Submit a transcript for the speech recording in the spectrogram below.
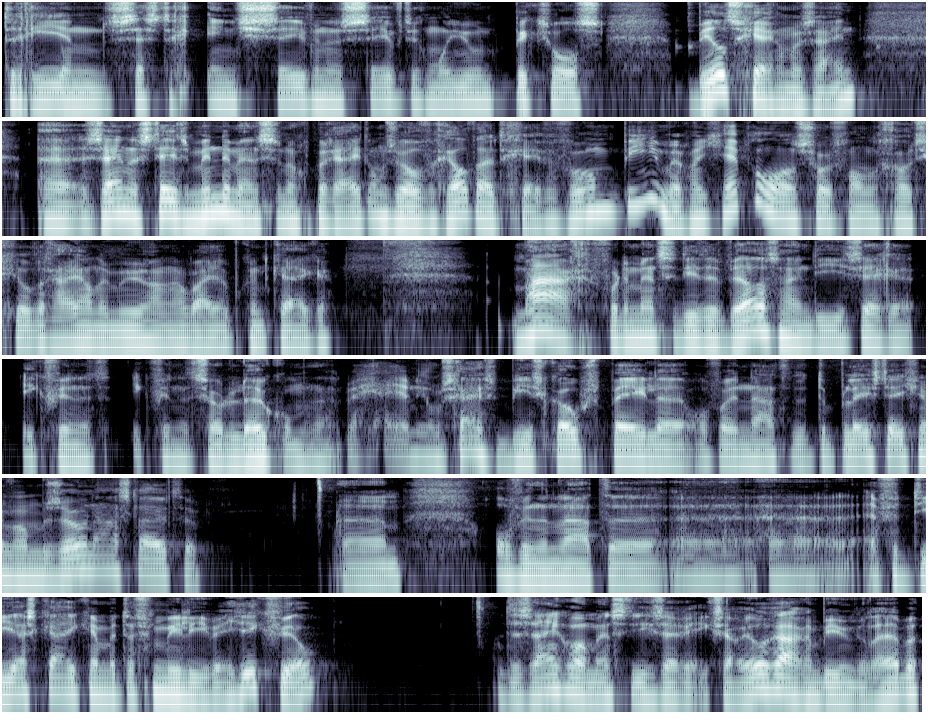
63 inch, 77 miljoen pixels beeldschermen zijn, eh, zijn er steeds minder mensen nog bereid om zoveel geld uit te geven voor een beamer. Want je hebt al een soort van groot schilderij aan de muur hangen waar je op kunt kijken. Maar voor de mensen die er wel zijn, die zeggen: Ik vind het, ik vind het zo leuk om. eh, Ja, je omschrijft bioscoop spelen. Of inderdaad de, PlayStation van mijn zoon aansluiten. Ehm, of inderdaad eh, eh, even DS kijken met de familie. Weet ik veel. Er zijn gewoon mensen die zeggen: Ik zou heel graag een beamer willen hebben.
